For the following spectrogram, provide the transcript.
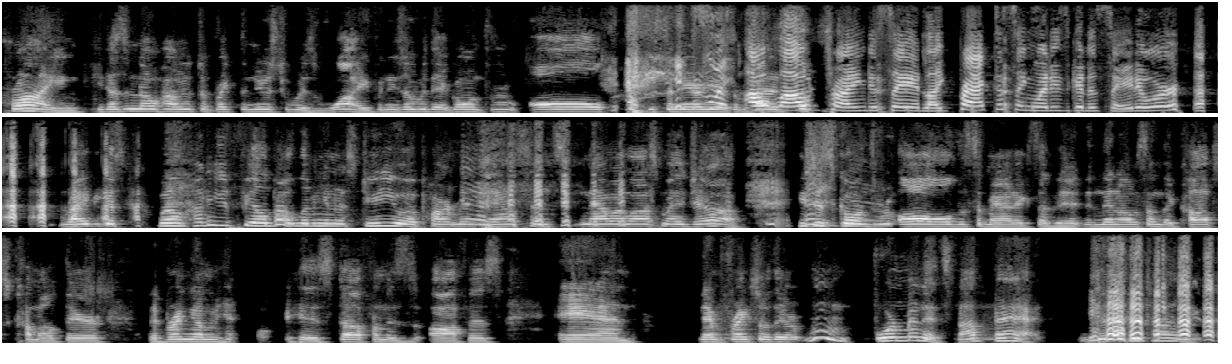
crying. He doesn't know how to break the news to his wife, and he's over there going through all the scenarios. he's like out loud trying to say it, like practicing what he's going to say to her. right? He goes, "Well, how do you feel about living in a studio apartment now? Since now I lost my job." He's just going through all the semantics of it, and then all of a sudden the cops come out there. They bring him his stuff from his office, and then Frank's over there. Mm, four minutes, not bad that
